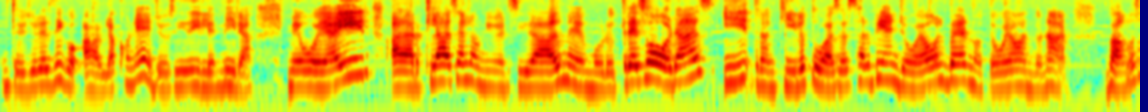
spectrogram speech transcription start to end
entonces yo les digo, habla con ellos y dile, mira, me voy a ir a dar clase a la universidad, me demoro tres horas y tranquilo, tú vas a estar bien, yo voy a volver, no te voy a abandonar. Vamos,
